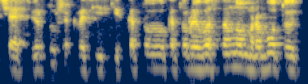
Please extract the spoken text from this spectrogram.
часть вертушек российских, которые, в основном работают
